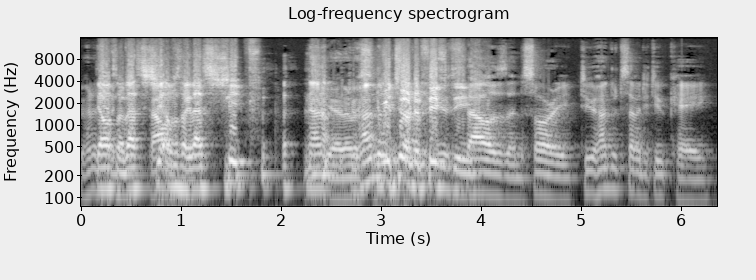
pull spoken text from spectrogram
yeah, I was like, that's cheap. I was like that's cheap no, no, Yeah, that was- 272,000, sorry, 272k.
